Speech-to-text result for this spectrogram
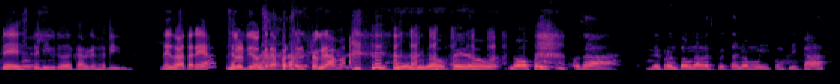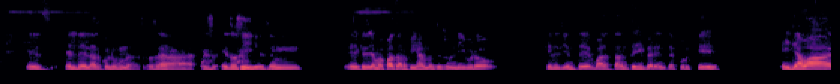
de este libro de Carolina Salín? ¿Me hizo la tarea? ¿Se le olvidó que era parte del programa? sí, se me olvidó, pero no, pues, o sea, de pronto una respuesta no muy complicada es el de las columnas, o sea, es- eso sí, es un, eh, que se llama Pasar fijándose, es un libro que se siente bastante diferente porque ella va,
